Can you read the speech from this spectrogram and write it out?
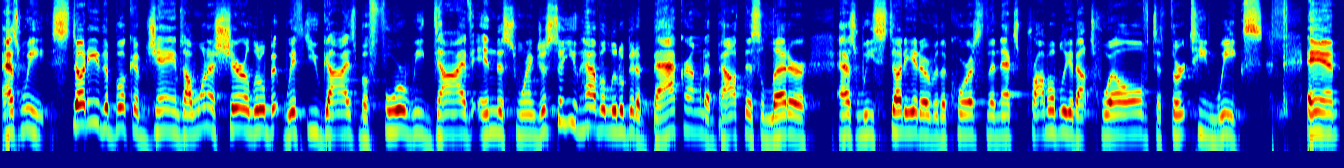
as we study the book of James, I want to share a little bit with you guys before we dive in this morning, just so you have a little bit of background about this letter as we study it over the course of the next probably about 12 to 13 weeks. And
